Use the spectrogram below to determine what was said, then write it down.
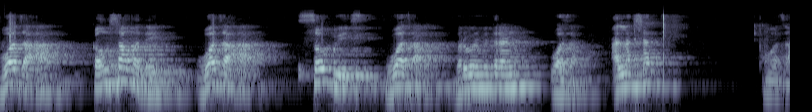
वजा कंसामध्ये वजा सव्वीस वजा. बरोबर मित्रांनो? वजा. आलं लक्षात? वजा.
